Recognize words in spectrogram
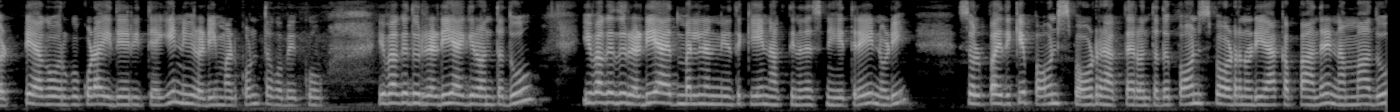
ಗಟ್ಟಿ ಆಗೋವರೆಗೂ ಕೂಡ ಇದೇ ರೀತಿಯಾಗಿ ನೀವು ರೆಡಿ ಮಾಡ್ಕೊಂಡು ತೊಗೋಬೇಕು. ಇವಾಗ ಇದು ರೆಡಿ ಆಗಿರೋವಂಥದ್ದು. ಇವಾಗ ಇದು ರೆಡಿ ಆದಮೇಲೆ ನಾನು ಇದಕ್ಕೆ ಏನು ಹಾಕ್ತೀನಿ ಅಂದರೆ ಸ್ನೇಹಿತರೆ, ನೋಡಿ, ಸ್ವಲ್ಪ ಇದಕ್ಕೆ ಪೌಂಡ್ಸ್ ಪೌಡ್ರ್ ಹಾಕ್ತಾ ಇರುವಂಥದ್ದು. ಪೌಂಡ್ಸ್ ಪೌಡ್ರ್ ನೋಡಿ ಯಾಕಪ್ಪ ಅಂದರೆ ನಮ್ಮದು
